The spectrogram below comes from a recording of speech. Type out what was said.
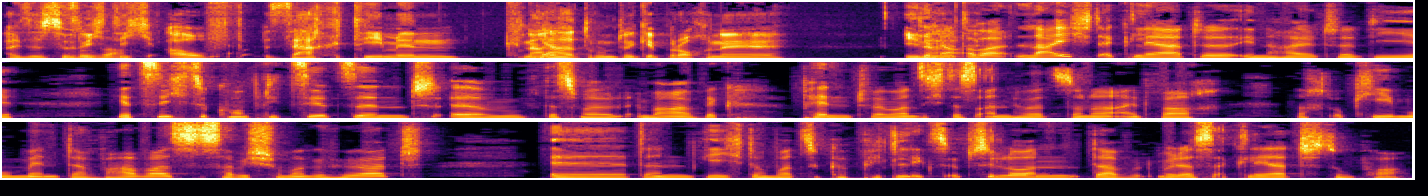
Also so, so richtig so. auf Sachthemen knallhart ja. runtergebrochene Inhalte. Genau, aber leicht erklärte Inhalte, die jetzt nicht so kompliziert sind, ähm, dass man immer wegpennt, wenn man sich das anhört, sondern einfach sagt, okay, Moment, da war was, das habe ich schon mal gehört. Äh, dann gehe ich doch mal zu Kapitel XY, da wird mir das erklärt, super.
